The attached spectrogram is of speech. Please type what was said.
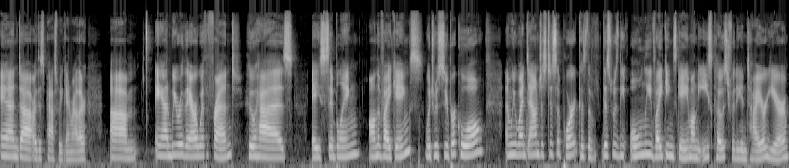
and uh, or this past weekend rather, um, and we were there with a friend who has a sibling on the Vikings, which was super cool and we went down just to support because the this was the only Vikings game on the East Coast for the entire year.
